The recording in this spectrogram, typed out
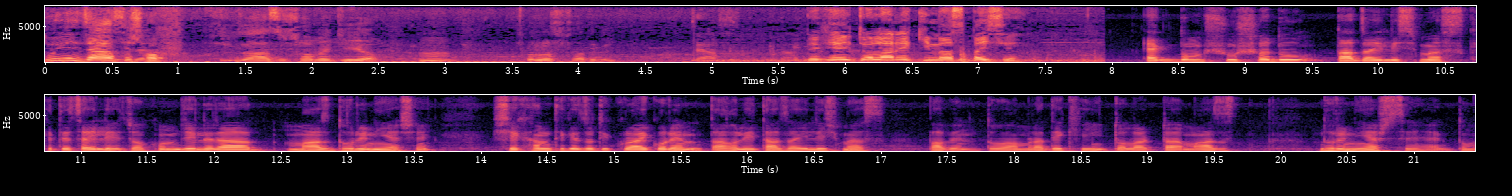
দুই যা আছে সব। যা আছে সবাই ঠিয়া। হুম। ষোলোশো দেবেন। দেখি এই টলারে কি মাছ পাইছে। একদম সুস্বাদু তাজা ইলিশ মাছ খেতে চাইলে যখন জেলেরা মাছ ধরে নিয়ে আসে সেখান থেকে যদি ক্রয় করেন তাহলেই তাজা ইলিশ মাছ পাবেন। তো আমরা দেখি ট্রলারটা মাছ ধরে নিয়ে আসছে একদম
